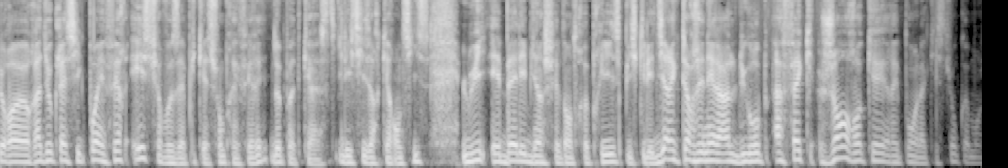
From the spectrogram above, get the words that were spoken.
euh, radioclassique.fr et sur vos applications préférées de podcast. Il est 6h46. Lui est bel et bien chef d'entreprise puisqu'il est directeur général du groupe AFEC Jean Roquet répond à la question comment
